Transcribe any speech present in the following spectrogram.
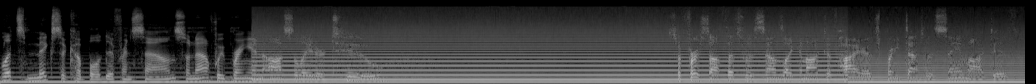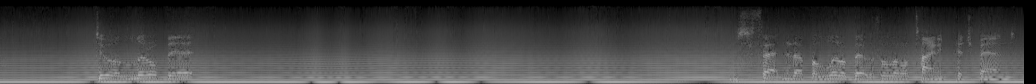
Let's mix a couple of different sounds. So now if we bring in oscillator 2. So first off, that's what it sounds like an octave higher. Let's bring it down to the same octave. Do a little bit. Just fatten it up a little bit with a little tiny pitch bend.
